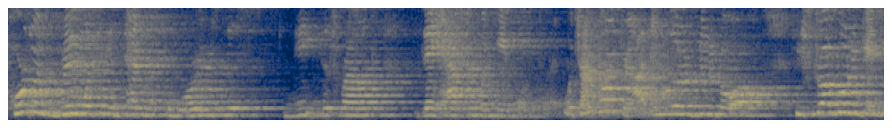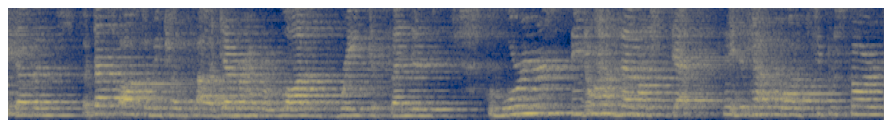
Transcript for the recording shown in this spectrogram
Portland really wants to contend with the Warriors this this round, they have to win game one tonight. Which I'm confident. I think Lillard's gonna go off. He struggled in game seven, but that's also because uh, Denver has a lot of great defenders. The Warriors, they don't have that much depth. They just have a lot of superstars.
